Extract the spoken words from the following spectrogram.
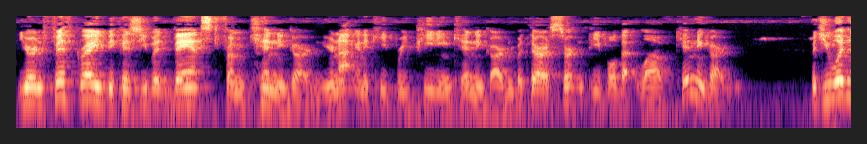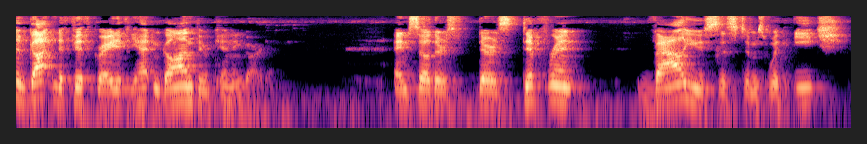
you're in fifth grade because you've advanced from kindergarten. You're not going to keep repeating kindergarten, but there are certain people that love kindergarten. But you wouldn't have gotten to fifth grade if you hadn't gone through kindergarten. And so there's there's different value systems with each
